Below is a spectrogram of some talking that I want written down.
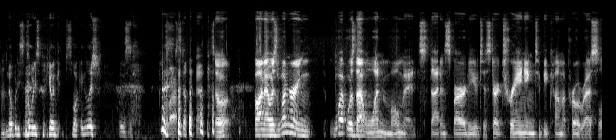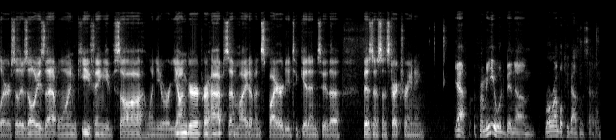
Mhm. Nobody, nobody spoke, spoke English. It was Wow. stuff like that." so, Von, I was wondering what was that one moment that inspired you to start training to become a pro wrestler? So there's always that one key thing you saw when you were younger, perhaps that might have inspired you to get into the business and start training. Yeah, for me it would have been um, Royal Rumble 2007.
